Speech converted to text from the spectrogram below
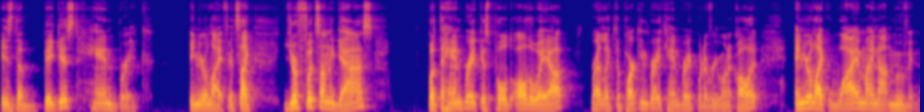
is the biggest handbrake in your life. It's like your foot's on the gas, but the handbrake is pulled all the way up, right? Like the parking brake, handbrake, whatever you want to call it. And you're like, why am I not moving?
